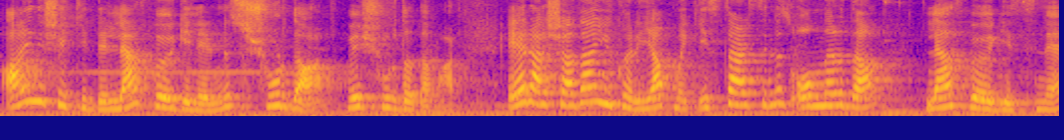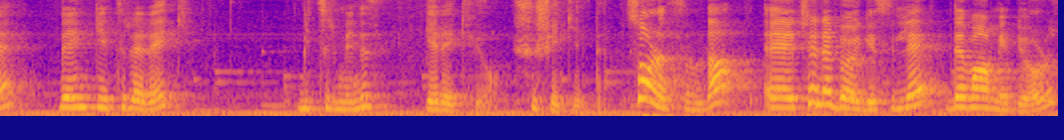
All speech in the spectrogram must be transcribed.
aynı şekilde lenf bölgelerimiz şurada ve şurada da var. Eğer aşağıdan yukarı yapmak isterseniz onları da lenf bölgesine denk getirerek bitirmeniz gerekiyor şu şekilde. Sonrasında e, çene bölgesiyle devam ediyoruz.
